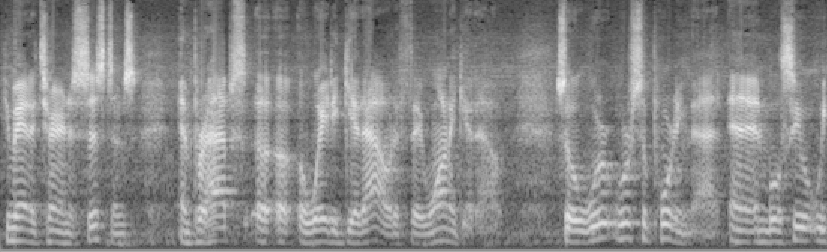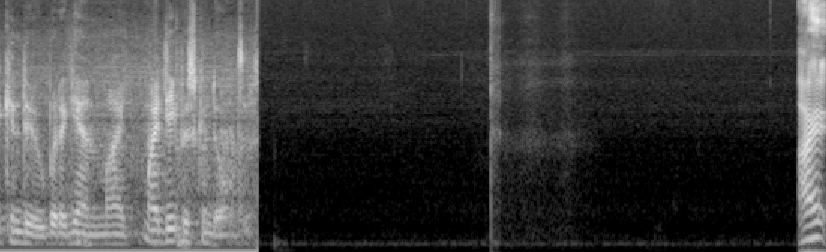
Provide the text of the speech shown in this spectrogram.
humanitarian assistance and perhaps a, a way to get out if they want to get out. So we're, we're supporting that and, and we'll see what we can do. But again, my, my deepest condolences. I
